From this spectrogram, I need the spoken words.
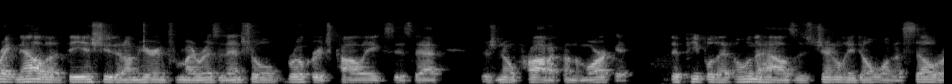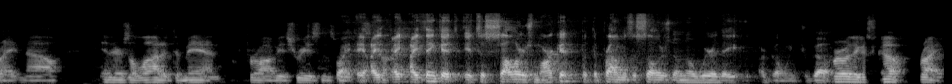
right now, the, the issue that I'm hearing from my residential brokerage colleagues is that there's no product on the market. The people that own the houses generally don't want to sell right now, and there's a lot of demand for obvious reasons. Right. I, I, I think it, it's a seller's market, but the problem is the sellers don't know where they are going to go. Where are they going to go? Right.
